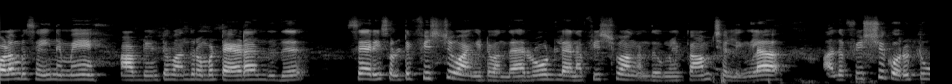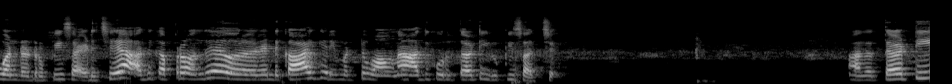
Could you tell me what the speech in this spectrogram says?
குழம்பு செய்யணுமே அப்படின்ட்டு வந்து ரொம்ப டயர்டாக இருந்தது. சரி சொல்லிட்டு ஃபிஷ்ஷு வாங்கிட்டு வந்தேன். ரோட்டில் நான் ஃபிஷ் வாங்கினது உங்களுக்கு காமிச்சு இல்லைங்களா? அந்த ஃபிஷ்ஷுக்கு ஒரு டூ ஹண்ட்ரட் ருபீஸ் ஆகிடுச்சு அதுக்கப்புறம் வந்து ஒரு ரெண்டு காய்கறி மட்டும் வாங்கினா அதுக்கு ஒரு தேர்ட்டி ருபீஸ் ஆச்சு. அந்த தேர்ட்டி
